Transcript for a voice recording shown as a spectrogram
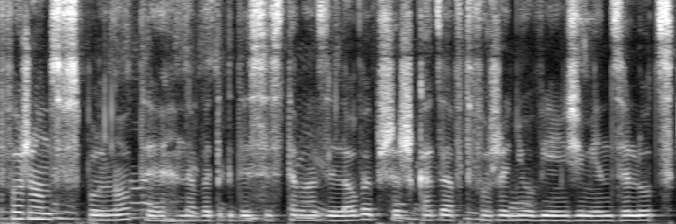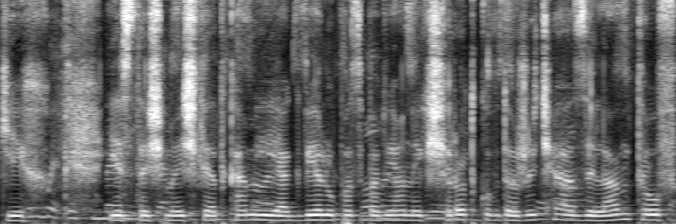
tworząc wspólnoty, nawet gdy system azylowy przeszkadza w tworzeniu więzi międzyludzkich. Jesteśmy świadkami, jak wielu pozbawionych środków do życia azylantów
